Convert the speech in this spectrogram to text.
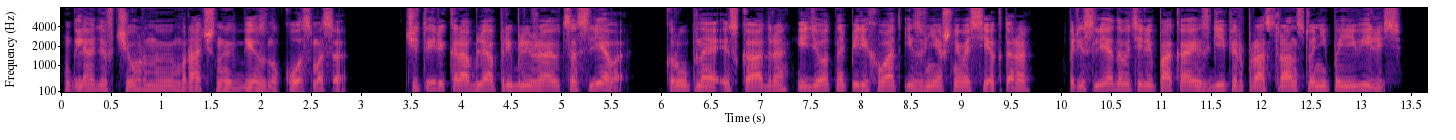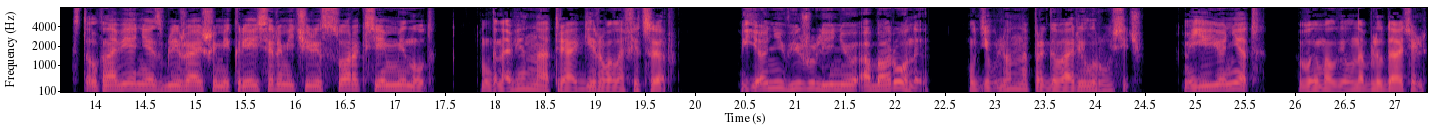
глядя в черную мрачную бездну космоса. «Четыре корабля приближаются слева. Крупная эскадра идет на перехват из внешнего сектора. Преследователи пока из гиперпространства не появились. Столкновение с ближайшими крейсерами через 47 минут. Мгновенно отреагировал офицер. «Я не вижу линию обороны», — удивленно проговорил Русич. «Ее нет», — вымолвил наблюдатель.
